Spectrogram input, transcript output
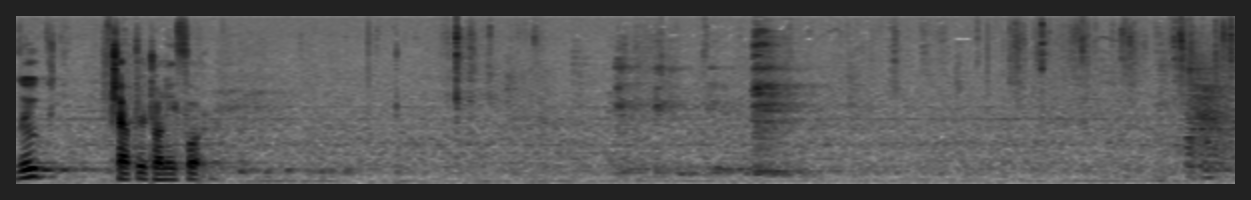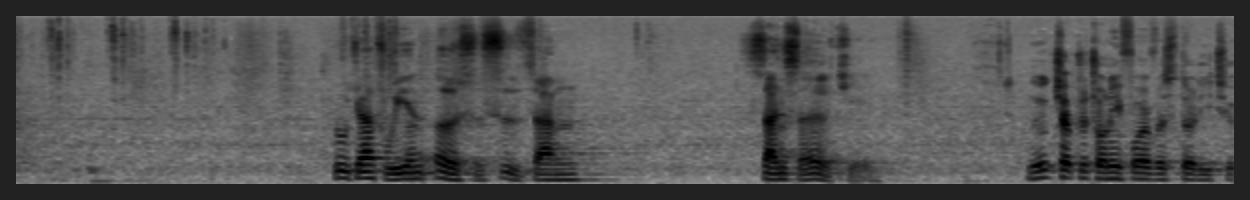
Luke chapter 24. 路加福音二十四章三十二节。Luke chapter 24, verse 32.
